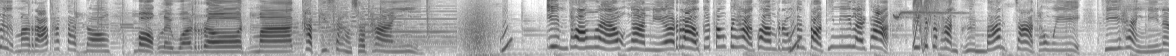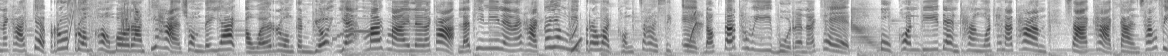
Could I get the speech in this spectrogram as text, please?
จืดมะระผักกาดดอง บอกเลยว่ารสมากค่ะพี่สาวชาวไทย อิ่มท้องแล้ว งานนี้เราก็ต้อง หาความรู้กันต่อที่นี่เลยค่ะพิพิธภัณฑ์พื้นบ้านจ่าทวี ที่แห่งนี้เนี่ยนะคะ เก็บรวบรวมของโบราณที่หาชมได้ยากเอาไว้รวมกันเยอะแยะมากมายเลยละค่ะ และที่นี่เนี่ยนะคะ ก็ยังมีประวัติของจ่าสิบเอกดรทวี บูรณเขต บุคคลดีเด่นทางวัฒนธรรม สาขาการช่างฝี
